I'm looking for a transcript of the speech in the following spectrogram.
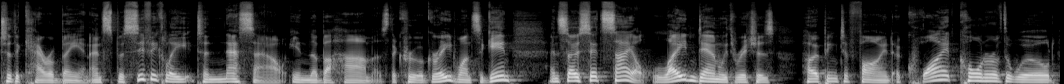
to the Caribbean, and specifically to Nassau in the Bahamas. The crew agreed once again, and so set sail, laden down with riches, hoping to find a quiet corner of the world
